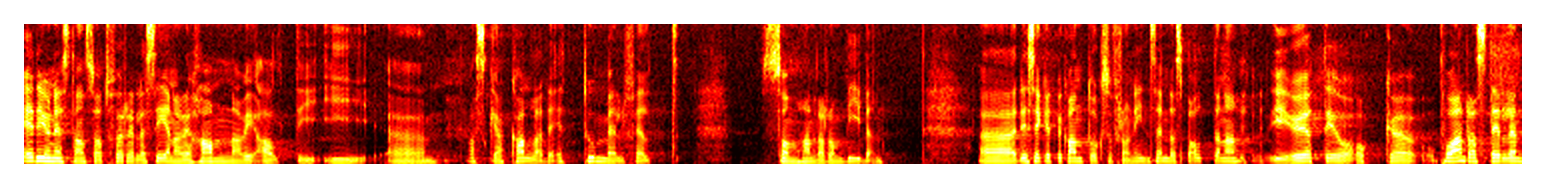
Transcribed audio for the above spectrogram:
är det ju nästan så att förr eller senare hamnar vi alltid i, eh, vad ska jag kalla det, ett tummelfält som handlar om Bibeln. Eh, det är säkert bekant också från insändarspalterna i ÖT och, och, eh, och på andra ställen.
